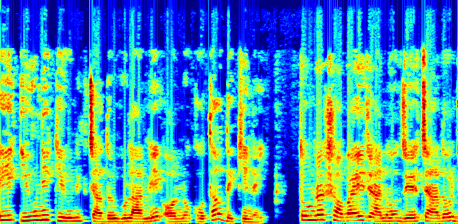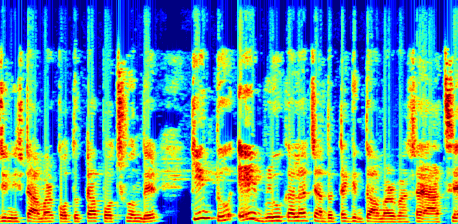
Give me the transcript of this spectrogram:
এই ইউনিক ইউনিক চাদরগুলো আমি অন্য কোথাও দেখি নাই। তোমরা সবাই জানো যে চাদর জিনিসটা আমার কতটা পছন্দের। কিন্তু এই ব্লু কালার চাদরটা কিন্তু আমার বাসায় আছে।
